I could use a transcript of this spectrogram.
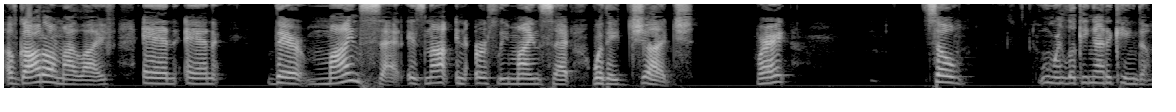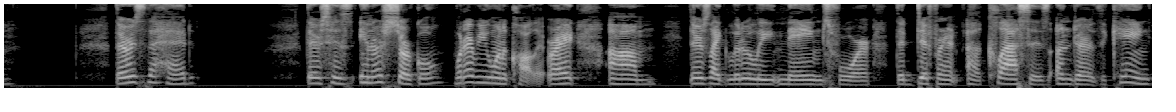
of God on my life and, and their mindset is not an earthly mindset where they judge, right? So when we're looking at a kingdom, there is the head, there's his inner circle, whatever you want to call it, right? Um, there's like literally names for the different uh, classes under the king,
